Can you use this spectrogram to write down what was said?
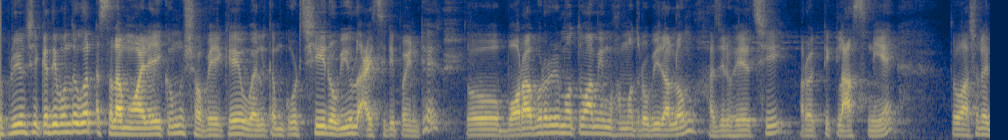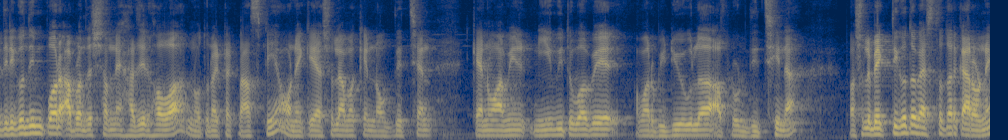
সুপ্রিয় শিক্ষার্থী বন্ধুগণ, আসসালামু আলাইকুম সবাইকে। ওয়েলকাম করছি রবিউল আইসিটি পয়েন্টে তো বরাবরের মতো আমি মোহাম্মদ রবির আলম হাজির হয়েছি আরও একটি ক্লাস নিয়ে। তো আসলে দীর্ঘদিন পর আপনাদের সামনে হাজির হওয়া নতুন একটা ক্লাস নিয়ে, অনেকে আসলে আমাকে নখ দিচ্ছেন, কেন আমি নিয়মিতভাবে আমার ভিডিওগুলো আপলোড দিচ্ছি না? আসলে ব্যক্তিগত ব্যস্ততার কারণে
